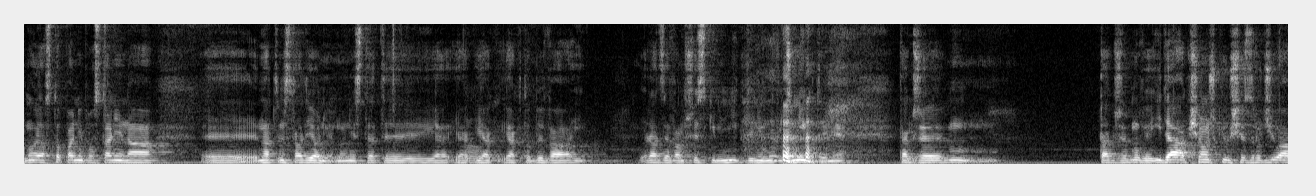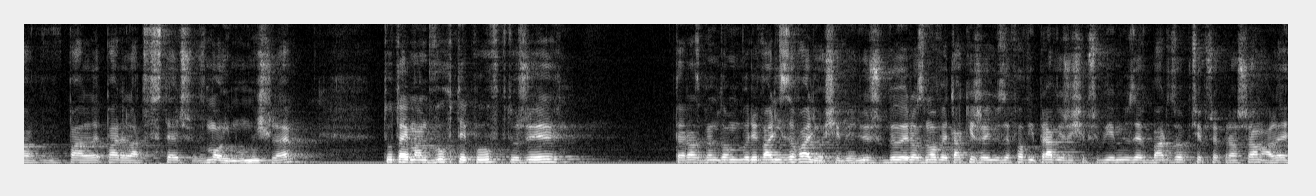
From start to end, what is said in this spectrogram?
moja stopa nie postanie na, y, na tym stadionie. No niestety, jak, jak, jak, jak to bywa, radzę Wam wszystkim nigdy nie mówić nigdy, nie? Także, także mówię, idea książki już się zrodziła parę, parę lat wstecz w moim umyśle. Tutaj mam dwóch typów, którzy teraz będą rywalizowali o siebie. Już były rozmowy takie, że Józefowi prawie, że się przybiłem. Józef, bardzo Cię przepraszam, ale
